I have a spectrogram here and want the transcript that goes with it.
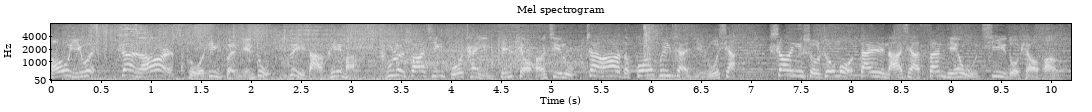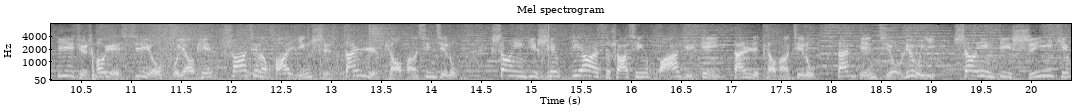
毫无疑问，《战狼二》锁定本年度最大黑马。除了刷新国产影片票房纪录，《战狼二》的光辉战绩如下：上映首周末单日拿下三点五七亿多票房，一举超越《西游伏妖篇》，刷新了华语影史单日票房新纪录。上映第十天，第二次刷新华语电影单日票房纪录三点九六亿；上映第十一天，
